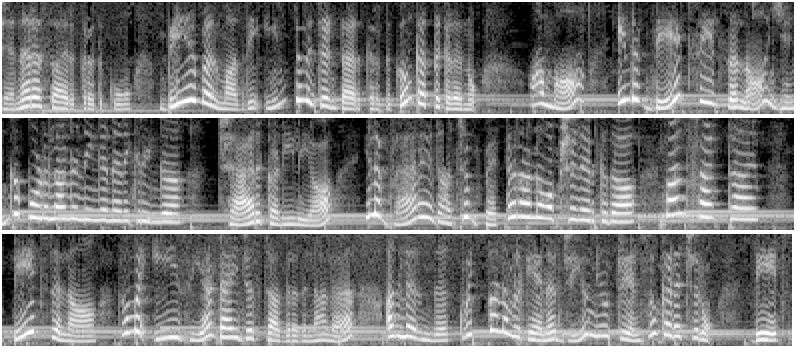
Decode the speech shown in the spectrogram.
ஜெனரஸாக இருக்கிறதுக்கும் பீர்பல் மாதிரி இன்டெலிஜென்ட்டாக இருக்கிறதுக்கும் கற்றுக்கிடணும் ஆமாம் இந்த டேட் சீட்ஸ் எல்லாம் எங்கே போடலான்னு நீங்கள் நினைக்கிறீங்க? சேருக்கு அடியிலையா? இல்லை வேற ஏதாச்சும் பெட்டரான ஆப்ஷன் இருக்குதா? ஃபன் ஃபேக்ட் டைம் டேட்ஸ் எல்லாம் ரொம்ப ஈஸியாக டைஜஸ்ட் ஆகுறதுனால அதுலேருந்து குவிக்காக நம்மளுக்கு எனர்ஜியும் நியூட்ரியன்ஸும் கிடைச்சிரும். டேட்ஸ்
